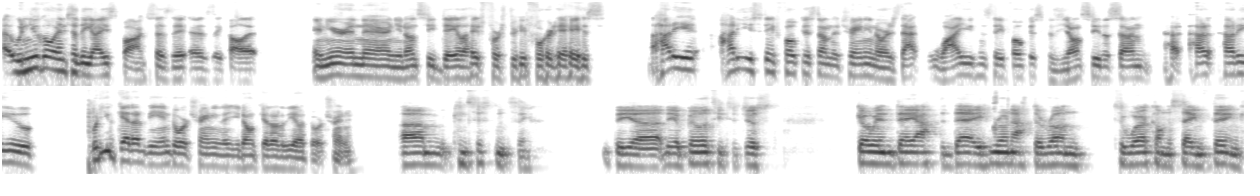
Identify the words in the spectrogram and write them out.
Uh, when you go into the ice box, as they as they call it, and you're in there and you don't see daylight for three four days, how do you how do you stay focused on the training, or is that why you can stay focused because you don't see the sun? How, how, how do you what do you get out of the indoor training that you don't get out of the outdoor training? Um, consistency, the uh, the ability to just go in day after day, run after run to work on the same thing.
